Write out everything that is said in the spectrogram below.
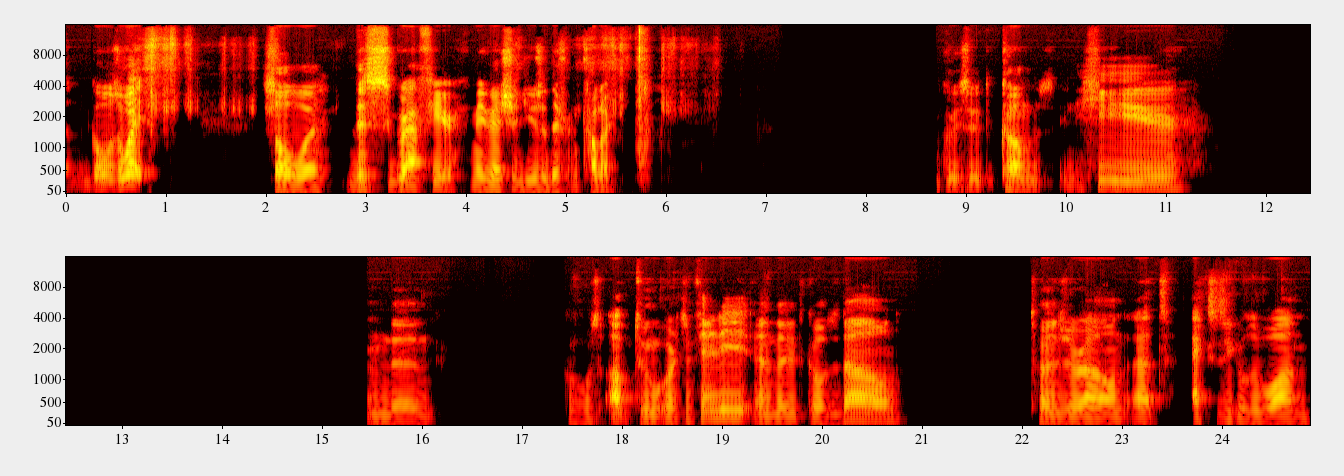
and goes away. So uh, this graph here, maybe I should use a different color. Because it comes in here. And then goes up towards infinity and then it goes down, turns around at x is equal to 1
